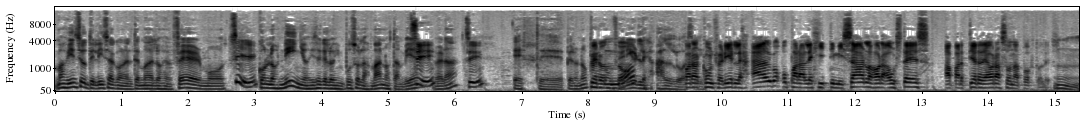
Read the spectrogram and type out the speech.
Más bien se utiliza con el tema de los enfermos, sí. con los niños, dice que los impuso las manos también, sí. ¿verdad? Sí. Este, pero no para conferirles algo. Para conferirles algo o para legitimizarlos. Ahora, ustedes a partir de ahora son apóstoles. Mm.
